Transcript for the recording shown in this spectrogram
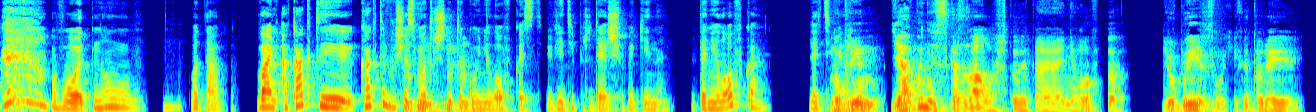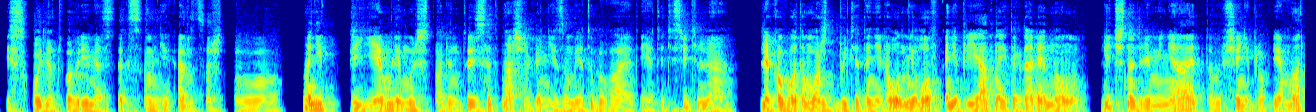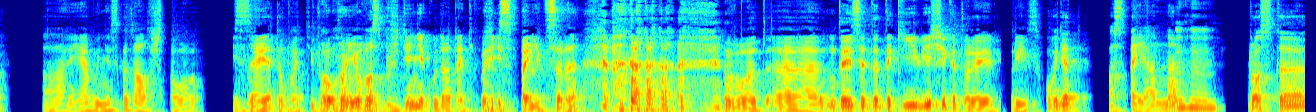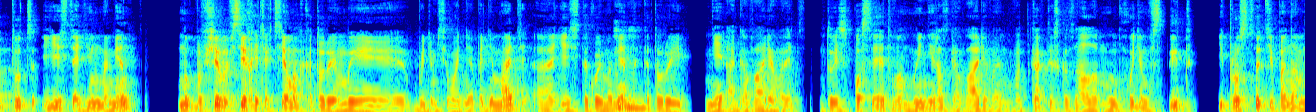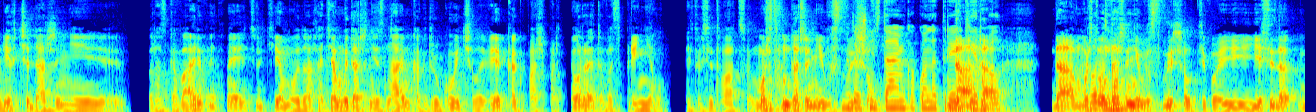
Вот, ну, вот так вот. Вань, а как ты, как ты вообще смотришь на такую неловкость в виде пердящей вагины? Это неловко для тебя? Ну, блин, я бы не сказал, что это неловко. Любые звуки, которые исходят во время секса, мне кажется, что они приемлемы, что ли. Ну, то есть это наш организм, и это бывает. И это действительно для кого-то, может быть, это нело- неловко, неприятно и так далее, но лично для меня это вообще не проблема. А, Я бы не сказал, что из-за этого, типа, мое возбуждение куда-то, типа, испарится, да? Вот. э, Ну, то есть это такие вещи, которые происходят постоянно. Просто тут есть один момент. Ну, вообще во всех этих темах, которые мы будем сегодня поднимать, а, есть такой момент, Мгм. который не оговаривается. То есть после этого мы не разговариваем. Вот как ты сказала, мы уходим в стыд, и просто, типа, нам легче даже не разговаривать на эту тему, да, хотя мы даже не знаем, как другой человек, как ваш партнер это воспринял, эту ситуацию. Может, он даже не услышал. Мы даже не знаем, как он отреагировал. Да, да, может, Вот он даже не услышал, типа, и если да,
